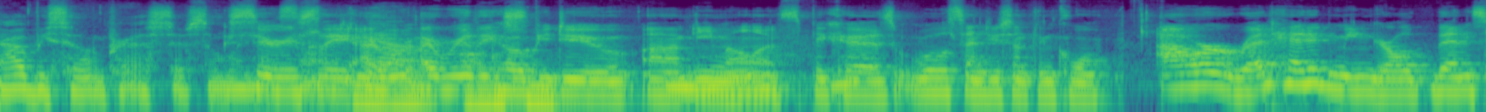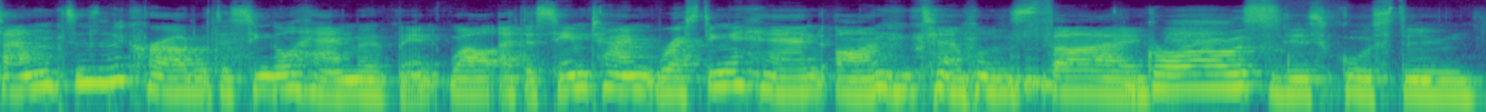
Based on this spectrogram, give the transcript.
I would be so impressed if someone does Seriously, that. I, I really hope you do um, email us because we'll send you something cool. Our redheaded mean girl then silences the crowd with a single hand movement while at the same time resting a hand on Tamlin's thigh. Gross. Disgusting.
